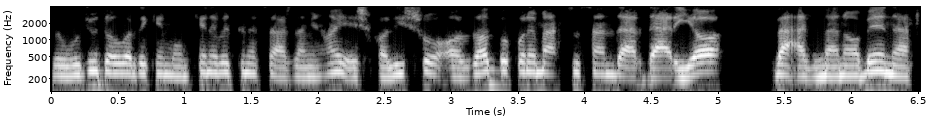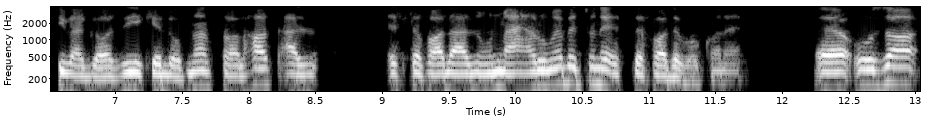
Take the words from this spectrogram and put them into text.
به وجود آورده که ممکنه بتونه سرزمین های اشغالیش رو آزاد بکنه مخصوصا در دریا و از منابع نفتی و گازی که لبنان سالهاست از استفاده از اون محرومه بتونه استفاده بکنه. اوضاع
